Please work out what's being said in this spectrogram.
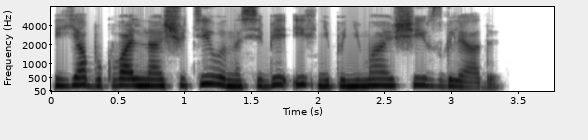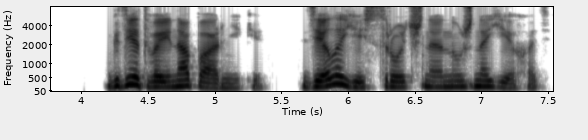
и я буквально ощутила на себе их непонимающие взгляды. «Где твои напарники? Дело есть срочное, нужно ехать».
